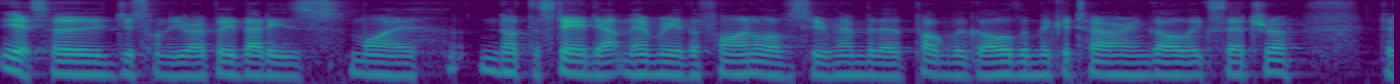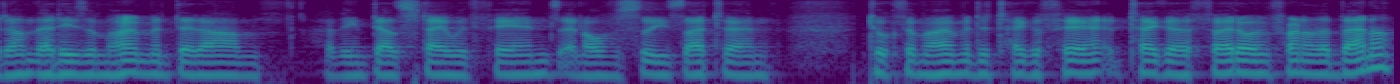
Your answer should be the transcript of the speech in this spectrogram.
yeah, so just on the Europa League, that is my not the standout memory of the final. Obviously, remember the Pogba goal, the Mkhitaryan goal, etc. But um, that is a moment that um, I think does stay with fans, and obviously Zlatan took the moment to take a take a photo in front of the banner.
